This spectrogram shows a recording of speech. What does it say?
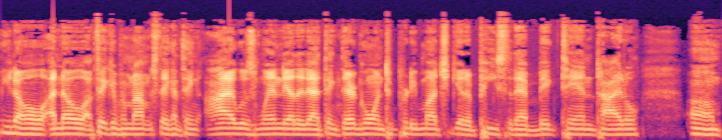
you know, I know, I think if I'm not mistaken, I think Iowa's win the other day. I think they're going to pretty much get a piece of that Big Ten title. Um,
